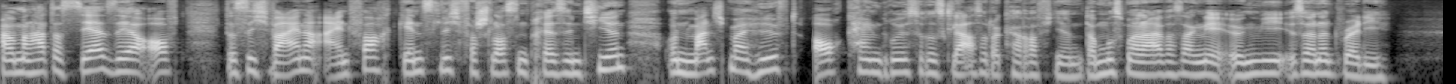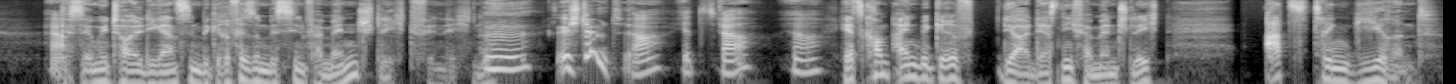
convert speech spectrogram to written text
Aber man hat das sehr, sehr oft, dass sich Weine einfach gänzlich verschlossen präsentieren und manchmal hilft auch kein größeres Glas oder Karaffieren. Da muss man einfach sagen, nee, irgendwie ist er nicht ready. Das ist irgendwie toll, die ganzen Begriffe so ein bisschen vermenschlicht, finde ich. Ne? Mhm. Ja, Stimmt, ja, jetzt, ja, ja. Jetzt kommt ein Begriff, ja, der ist nicht vermenschlicht. Adstringierend.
